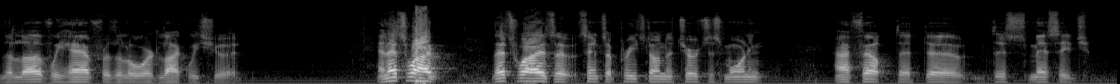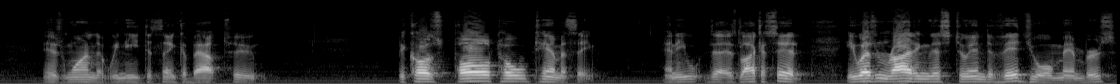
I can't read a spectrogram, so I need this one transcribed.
the love we have for the Lord like we should. And that's why that's why, a, since I preached on the church this morning, I felt that uh, this message is one that we need to think about too. Because Paul told Timothy, and he, like I said, he wasn't writing this to individual members,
